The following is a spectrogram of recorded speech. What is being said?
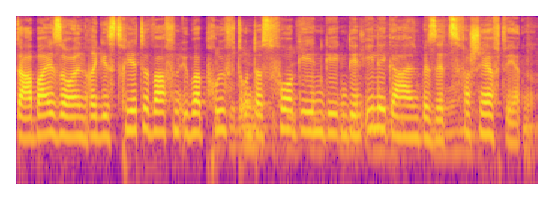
Dabei sollen registrierte Waffen überprüft und das Vorgehen gegen den illegalen Besitz verschärft werden.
